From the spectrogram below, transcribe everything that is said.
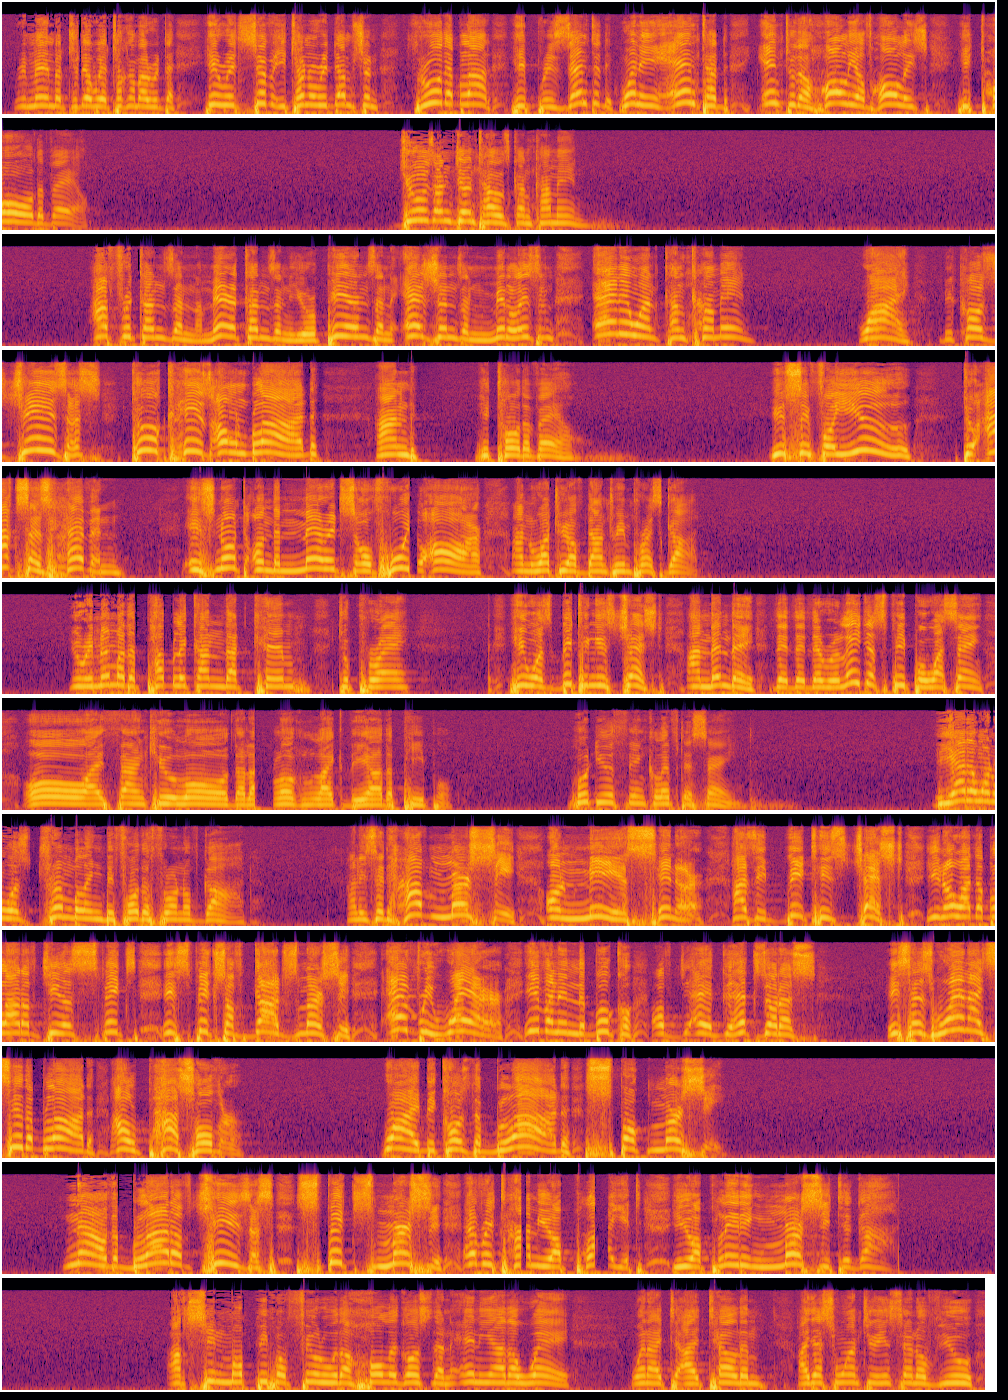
Remember, today we're talking about. He received eternal redemption through the blood. He presented. When he entered into the Holy of Holies, he tore the veil. Jews and Gentiles can come in. Africans and Americans and Europeans and Asians and Middle Eastern, anyone can come in. Why? Because Jesus took his own blood and he tore the veil. You see, for you to access heaven is not on the merits of who you are and what you have done to impress God. You remember the publican that came to pray he was beating his chest. And then the, the, the, the religious people were saying, Oh, I thank you, Lord, that I'm not like the other people. Who do you think left a saint? The other one was trembling before the throne of God. And he said, Have mercy on me, a sinner, as he beat his chest. You know what the blood of Jesus speaks? It speaks of God's mercy everywhere, even in the book of Exodus. He says, When I see the blood, I'll pass over. Why? Because the blood spoke mercy. Now, the blood of Jesus speaks mercy. Every time you apply it, you are pleading mercy to God. I've seen more people filled with the Holy Ghost than any other way. When I, t- I tell them, I just want you, instead of you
